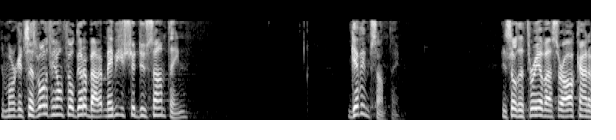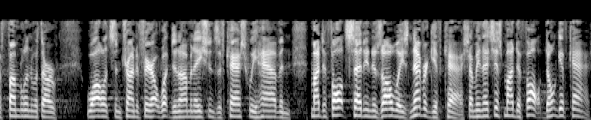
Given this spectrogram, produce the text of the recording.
And Morgan says, well, if you don't feel good about it, maybe you should do something. Give him something. And so the three of us are all kind of fumbling with our wallets and trying to figure out what denominations of cash we have. And my default setting is always never give cash. I mean, that's just my default. Don't give cash.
